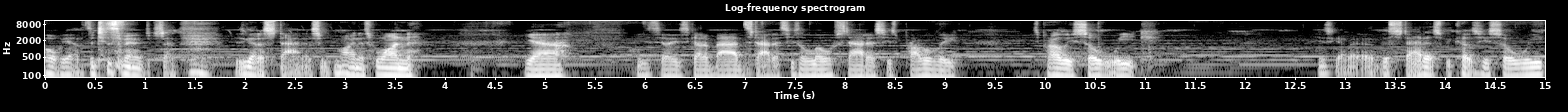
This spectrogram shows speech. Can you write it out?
Oh yeah, it's a disadvantage status. He's got a status of minus one. Yeah, he's uh, he's got a bad status. He's a low status. He's probably he's probably so weak. He's got a, the status because he's so weak.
